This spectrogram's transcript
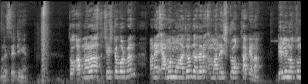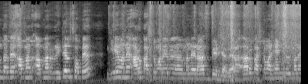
মানে সেটিং এ। তো আপনারা চেষ্টা করবেন মানে এমন মহাজন যাদের মানে স্টক থাকে না। ডেলি নতুন তাদের আপনার আপনার রিটেল শপে গিয়ে মানে আরও কাস্টমারের মানে রাশ বেড়ে যাবে। আর আরও কাস্টমার হ্যান্ডেল মানে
